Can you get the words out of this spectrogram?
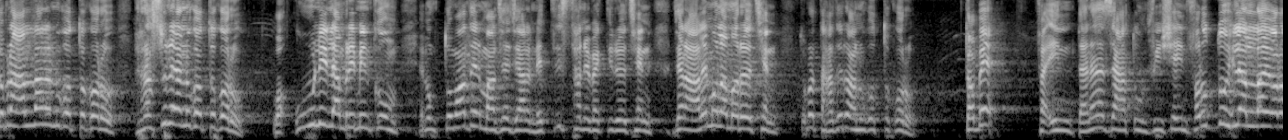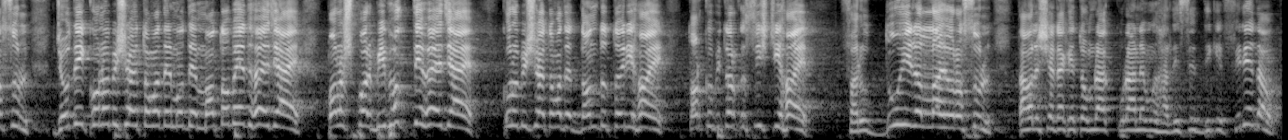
তোমরা আল্লাহর আনুগত্য করো, রাসূলের আনুগত্য করো। ওয়া উলিল আমরি মিনকুম, এবং তোমাদের মাঝে যারা নেতৃস্থানীয় ব্যক্তি রয়েছেন, যারা আলেমুলামা রয়েছেন, তোমরা তাদেরও আনুগত্য করো। তবে, ফাইন তানাজাতুম ফি শাইইন ফারুদ্দু ইলাল্লাহি ওয়া রাসূল, যদি কোনো বিষয়ে তোমাদের মধ্যে মতভেদ হয়ে যায়, পরস্পর বিভক্তি হয়ে যায়, কোনো বিষয়ে তোমাদের দ্বন্দ্ব তৈরি হয়, তর্ক বিতর্ক সৃষ্টি হয় ফারুদ্দু ইলাল্লাহি ওয়া রাসূল। তাহলে সেটাকে তোমরা কোরআন এবং হাদিসের দিকে ফিরিয়ে দাও।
